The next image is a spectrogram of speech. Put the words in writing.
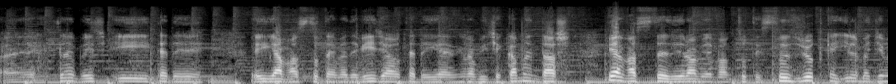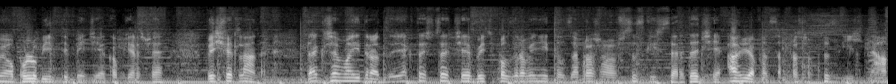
e, chcę być i wtedy ja was tutaj będę wiedział, wtedy robicie komentarz, ja was wtedy robię wam tutaj zrzutkę, ile będzie miało polubień, tym będzie jako pierwsze wyświetlane. Także moi drodzy, jak też chcecie być pozdrowieni, to zapraszam was wszystkich serdecznie, a ja was zapraszam wszystkich na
